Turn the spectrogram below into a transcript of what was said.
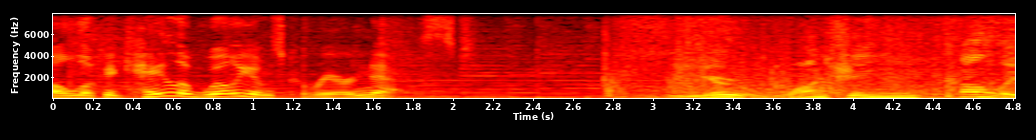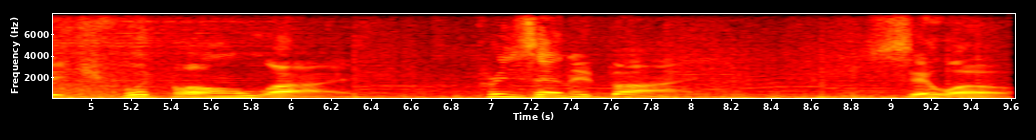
A look at Caleb Williams' career next. You're watching College Football Live, presented by Zillow.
